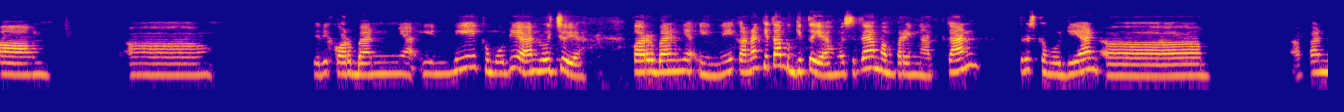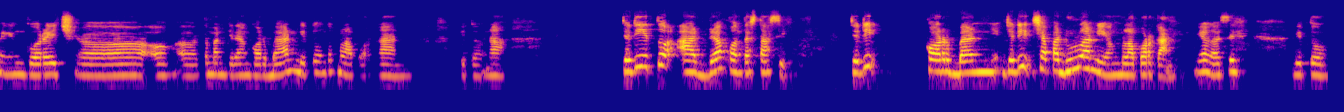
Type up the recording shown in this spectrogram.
um, uh, jadi korbannya ini kemudian lucu ya. Korbannya ini karena kita begitu ya, maksudnya memperingatkan terus kemudian uh, apa mengencourage uh, oh, uh, teman kita yang korban gitu untuk melaporkan gitu. Nah, jadi itu ada kontestasi. Jadi korban, jadi siapa duluan yang melaporkan, ya nggak sih, gitu.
